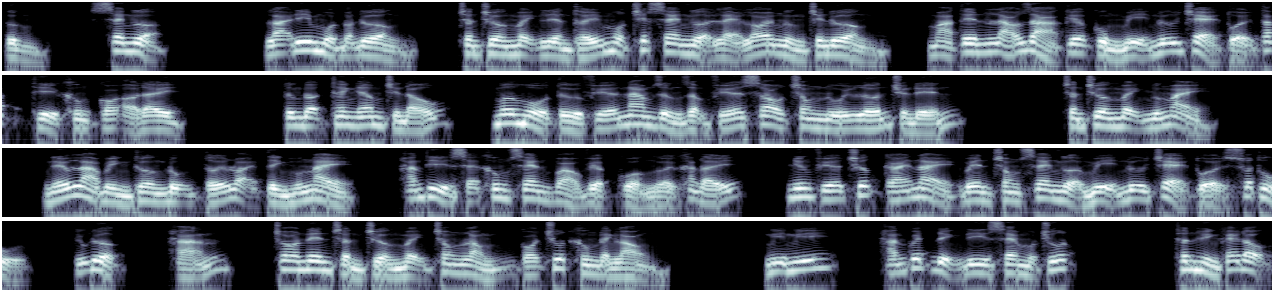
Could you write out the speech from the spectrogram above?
Ừ m xe ngựa. Lại đi một đoạn đường, trần trường mệnh liền thấy một chiếc xe ngựa lẻ loi ngừng trên đường, mà tên lão giả kia cùng mỹ nữ trẻ tuổi tắc thì không có ở đây. Từng đợt thanh âm chiến đấu mơ hồ từ phía nam rừng rậm phía sau trong núi lớn chuyển đến. Trần trường mệnh nhúng mày. Nếu là bình thường đụng tới loại tình huống này, hắn thì sẽ không xen vào việc của người khác đấy, nhưng phía trước cái này bên trong xe ngựa mỹ nữ trẻ tuổi xuất thủ, cứu được hắn, cho nên trần trường mệnh trong lòng có chút không đành lòng. Nghĩ nghĩ, hắn quyết định đi xem một chút. Thân hình k h ẽ động,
